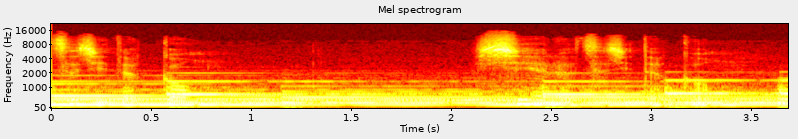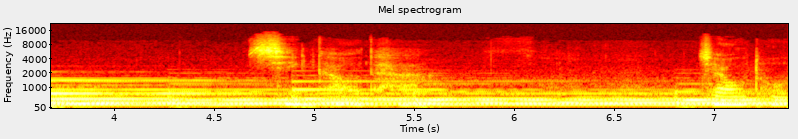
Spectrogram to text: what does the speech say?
自己的功，卸了自己的功，信靠他，交托。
